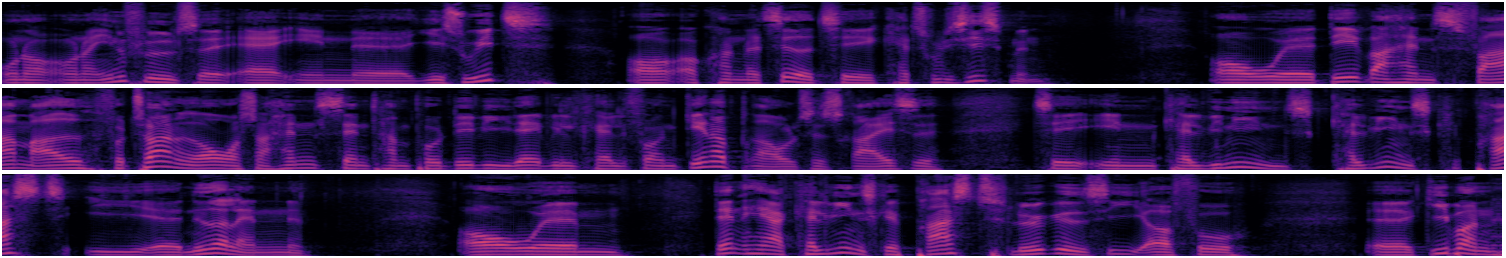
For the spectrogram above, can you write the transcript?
under, under indflydelse af en øh, jesuit og, og konverterede til katolicismen. Og øh, det var hans far meget fortørnet over, så han sendte ham på det, vi i dag ville kalde for en genopdragelsesrejse til en kalvinsk, kalvinsk præst i øh, Nederlandene. Og øh, den her kalvinske præst lykkedes i at få øh, Gibbon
